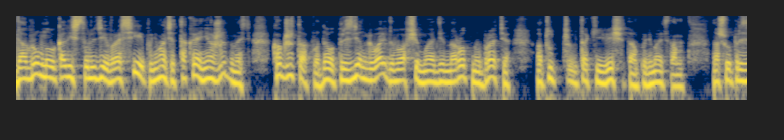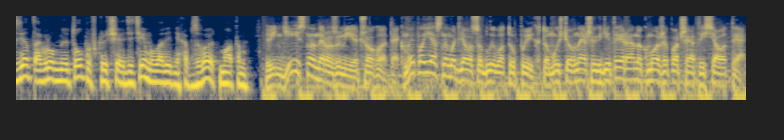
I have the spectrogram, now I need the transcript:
Для огромного количества людей в России, понимаете, такая неожиданность. Как же так вот, да? Вот президент говорит, да вообще мы один народ, мы братья, а тут такие вещи, там, понимаете, там нашего президента огромные толпы, включая детей малолетних, обзывают матом. Він дійсно не розуміє, чого так. Ми пояснимо для особливо тупих, тому що в наших дітей ранок може початися отак.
